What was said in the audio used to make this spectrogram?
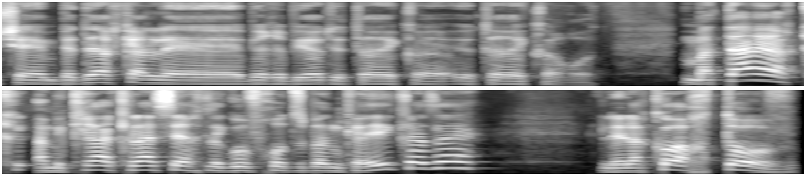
שהם בדרך כלל אה, בריביות יותר, יותר יקרות. מתי המקרה הקלאסי ללכת לגוף חוץ בנקאי כזה? ללקוח טוב,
